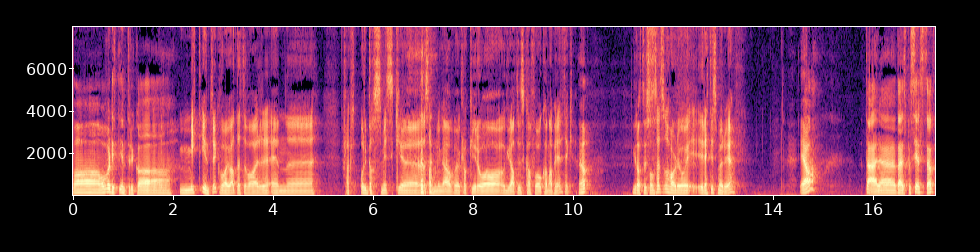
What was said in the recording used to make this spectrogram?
Hva, hva var ditt inntrykk av Mitt inntrykk var jo at dette var en eh, slags orgasmisk samling av klokker og gratis kaffe og kanapeer, tenker jeg. Ja, gratis. Sånn sett så var det jo rett i smørøyet. Ja. Det er, eh, det er et spesielt sted.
